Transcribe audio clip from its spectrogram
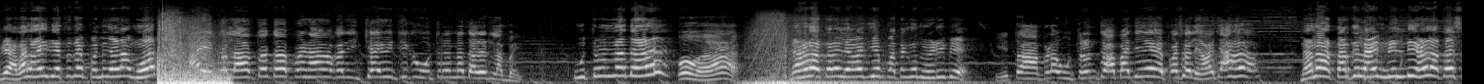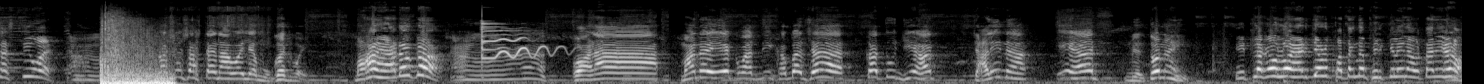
વહેલા લાવી દેતો હતા પંદર દાડા મોત. હા એ તો લાવતો તો પણ આ વખત ઈચ્છા એવી હતી કે ઉતરે ના દાડે જ લાભાઈ. ઉતરણ ના દાડે? ઓ હા. ના તારે અત્યારે લેવા જઈએ પતંગ દોડી બે. એ તો આપડા ઉતરણ તો આબા દે પછી લેવા જા ના ના અત્યારથી લાઈન મિલ હે અત્યારે સસ્તી હોય. કશું સસ્તા ના હોય લે મુગજ હોય. મહા હેડો કો. ભણા મને એક વાતની ખબર છે કે તું જે હાથ ચાલી ને એ હાથ મિલતો નહીં. એટલે કહું લો હેડ જેવું પતંગ ને ફિરકી લઈને આવતા નહીં હેડો.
